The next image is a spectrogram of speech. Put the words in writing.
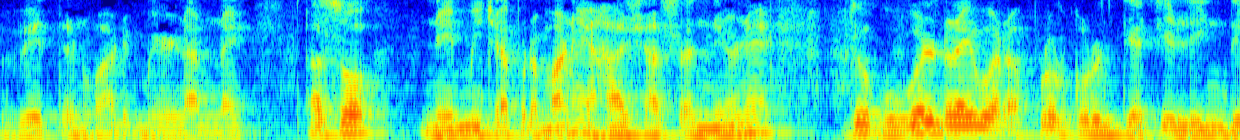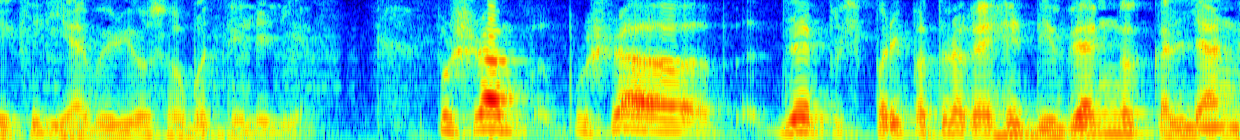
वेतनवाढ मिळणार नाही. असो नेहमीच्याप्रमाणे हा शासन निर्णय जो गुगल ड्राईव्हवर अपलोड करून त्याची लिंक देखील या व्हिडिओसोबत दिलेली आहे. पुष्रा पुष्रा जे परिपत्रक आहे हे दिव्यांग कल्याण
